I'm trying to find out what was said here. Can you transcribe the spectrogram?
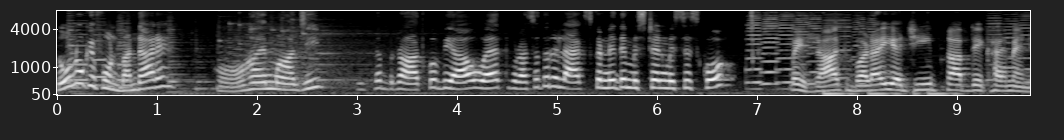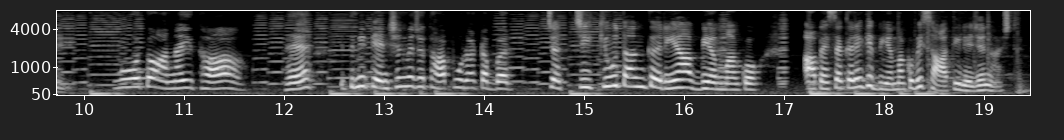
दोनों के फ़ोन बंद आ रहे हैं। हाँ हाय माँ जी मतलब रात को ब्याह हुआ है थोड़ा सा तो रिलैक्स करने दे मिस्टर एंड मिसेस को। भाई रात बड़ा ही अजीब ख्वाब देखा है मैंने। वो तो आना ही था। है? इतनी टेंशन में जो था पूरा टब्बर। चच्ची क्यों तंग कर रही हैं आप भी अम्मा को? आप ऐसा करें कि बी अम्मा को भी साथ ही ले जाए नाश्ते में।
